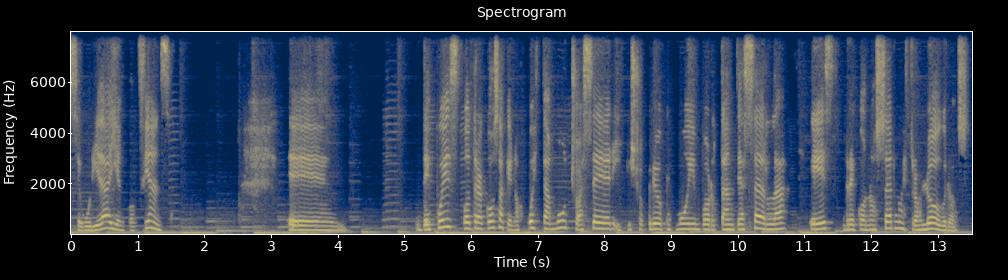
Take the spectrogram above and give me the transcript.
seguridad y en confianza. Eh, Después, otra cosa que nos cuesta mucho hacer y que yo creo que es muy importante hacerla es reconocer nuestros logros,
